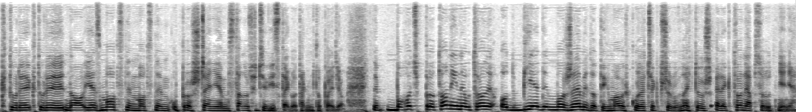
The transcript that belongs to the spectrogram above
który, który no, jest mocnym, mocnym uproszczeniem stanu rzeczywistego, tak bym to powiedział. Bo choć protony i neutrony elektrony od biedy możemy do tych małych kuleczek przyrównać, to już elektrony absolutnie nie.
